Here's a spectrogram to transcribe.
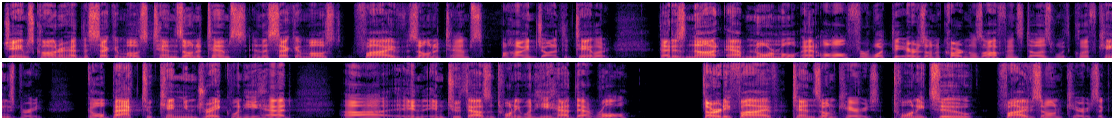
James Conner had the second most 10 zone attempts and the second most 5 zone attempts behind Jonathan Taylor. That is not abnormal at all for what the Arizona Cardinals offense does with Cliff Kingsbury. Go back to Kenyon Drake when he had uh, in in 2020 when he had that role. 35 10 zone carries, 22 5 zone carries. Like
